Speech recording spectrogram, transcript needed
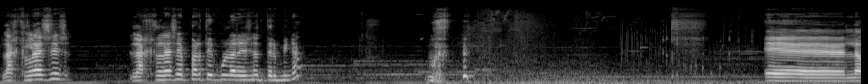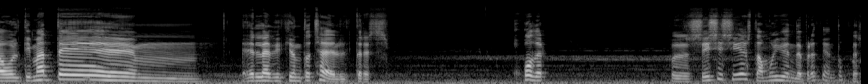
Las clases. Las clases particulares han terminado. eh, la Ultimate. mm, Es la edición tocha del 3. Joder. Pues sí, sí, sí, está muy bien de precio entonces.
